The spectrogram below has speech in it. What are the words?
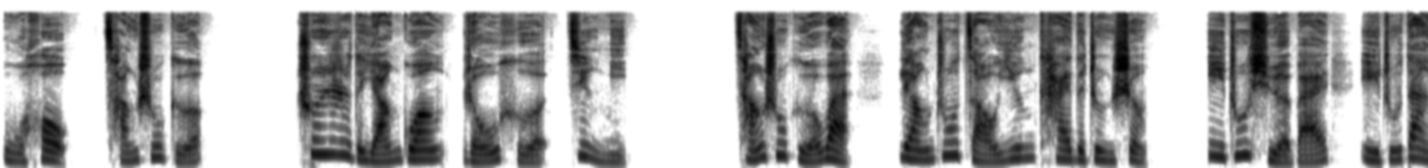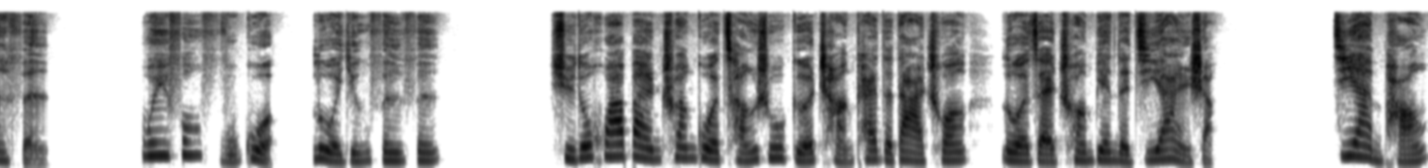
午后，藏书阁，春日的阳光柔和静谧。藏书阁外，两株早樱开得正盛，一株雪白，一株淡粉。微风拂过，落英纷纷。许多花瓣穿过藏书阁敞开的大窗，落在窗边的鸡案上。鸡案旁，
